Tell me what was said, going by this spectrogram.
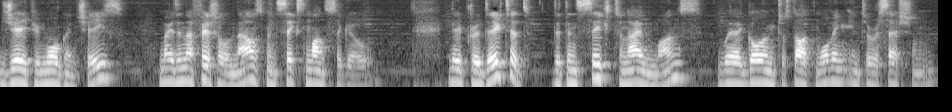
JP Morgan Chase, made an official announcement six months ago. They predicted that in six to nine months we're going to start moving into recession.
